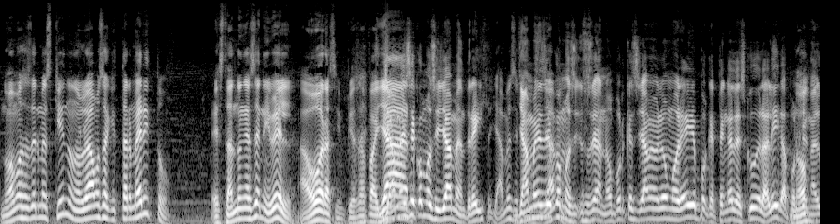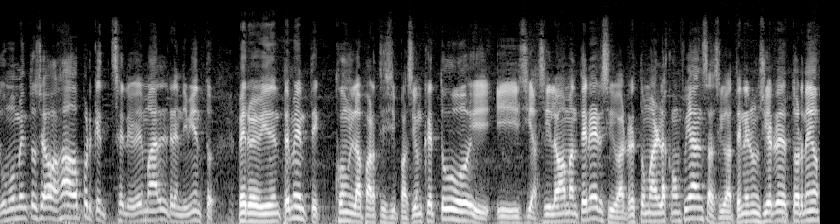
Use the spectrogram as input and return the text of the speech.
No vamos a ser mezquinos, no le vamos a quitar mérito. Estando en ese nivel. Ahora, si empieza a fallar. Llámese como se llame, Andrei. Llámese Llámese, como se como, si- o sea, no porque se llame Leo Moreira porque tenga el escudo de la liga, porque No. en algún momento se ha bajado porque se le ve mal el rendimiento. Pero evidentemente, con la participación que tuvo y, y si así la va a mantener, si va a retomar la confianza, si va a tener un cierre de torneo,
